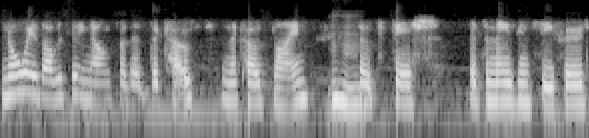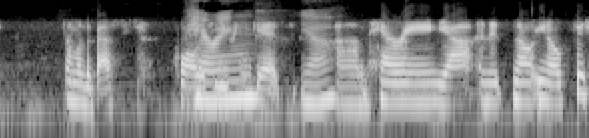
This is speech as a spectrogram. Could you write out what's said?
Norway is obviously known for the, the coast and the coastline. Mm-hmm. So it's fish, it's amazing seafood, some of the best quality you can get. Yeah. Um, herring, yeah, and it's no, you know, fish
